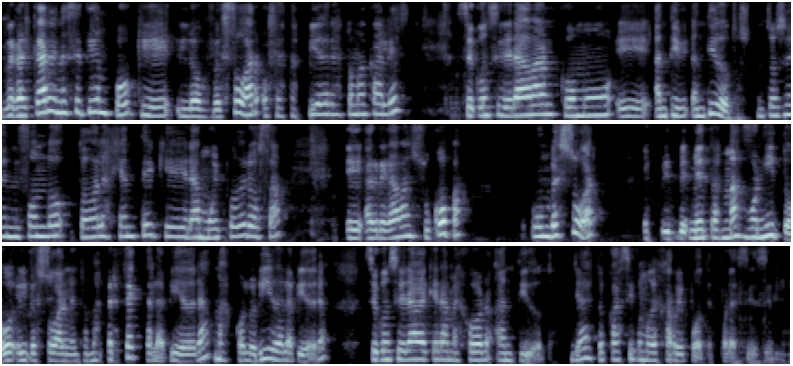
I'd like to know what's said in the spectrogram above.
recalcar en ese tiempo que los Bezoar, o sea, estas piedras estomacales, se consideraban como eh, antídotos. Entonces, en el fondo, toda la gente que era muy poderosa eh, agregaba en su copa un besoar, mientras más bonito el besoar, mientras más perfecta la piedra, más colorida la piedra, se consideraba que era mejor antídoto. ¿ya? Esto es casi como de Harry Potter, por así decirlo.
